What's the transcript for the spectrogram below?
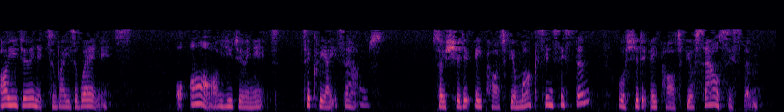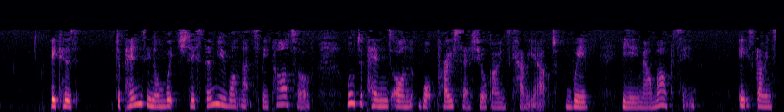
Are you doing it to raise awareness? Or are you doing it to create sales? So, should it be part of your marketing system or should it be part of your sales system? Because depending on which system you want that to be part of, will depend on what process you're going to carry out with the email marketing. It's going to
